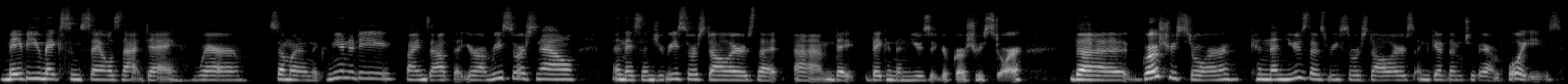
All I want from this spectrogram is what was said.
maybe you make some sales that day where someone in the community finds out that you're on Resource now, and they send you resource dollars that um, they they can then use at your grocery store. The grocery store can then use those resource dollars and give them to their employees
